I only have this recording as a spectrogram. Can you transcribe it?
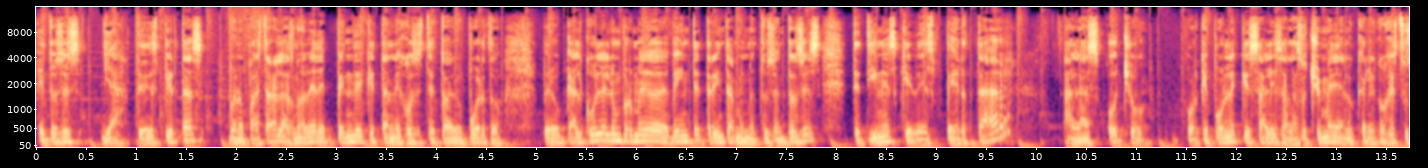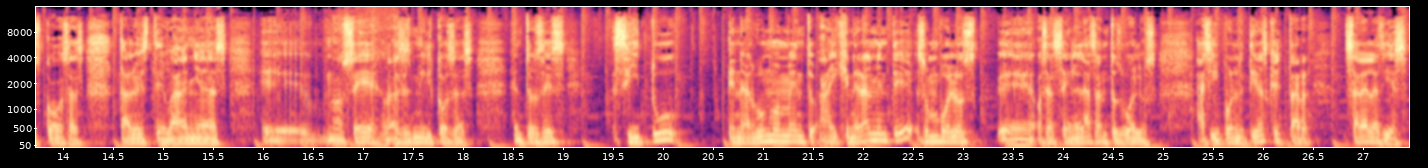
Entonces ya, te despiertas, bueno, para estar a las 9 depende de qué tan lejos esté tu aeropuerto, pero calcúlale un promedio de 20, 30 minutos. Entonces te tienes que despertar a las 8 porque ponle que sales a las ocho y media en lo que recoges tus cosas, tal vez te bañas, eh, no sé, haces mil cosas. Entonces, si tú en algún momento, ah, y generalmente son vuelos, eh, o sea, se enlazan tus vuelos. Así, ponle, tienes que estar, sale a las 10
